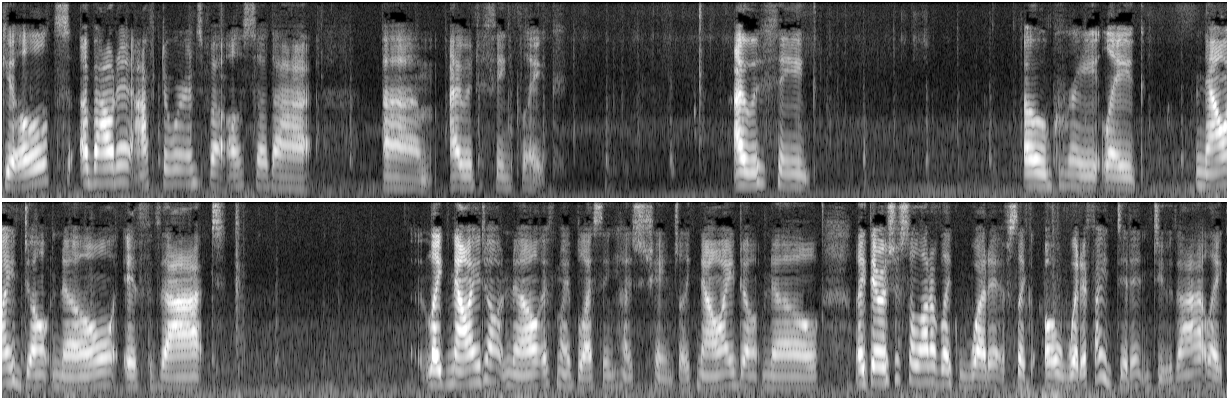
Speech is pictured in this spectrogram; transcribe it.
guilt about it afterwards, but also that um, I would think like I would think, oh great, like now I don't know if that like now I don't know if my blessing has changed. Like now I don't know. Like there was just a lot of like what ifs. Like, oh, what if I didn't do that? Like,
